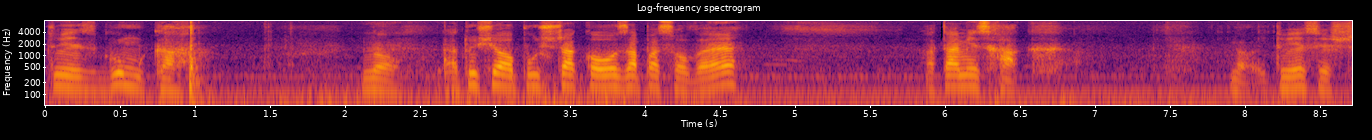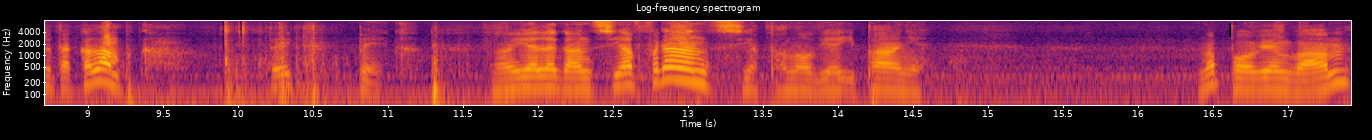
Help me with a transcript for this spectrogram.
Tu jest gumka. No, a tu się opuszcza koło zapasowe. A tam jest hak. No i tu jest jeszcze taka lampka. Pyk, pyk. No i elegancja Francja, panowie i panie. No powiem wam.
